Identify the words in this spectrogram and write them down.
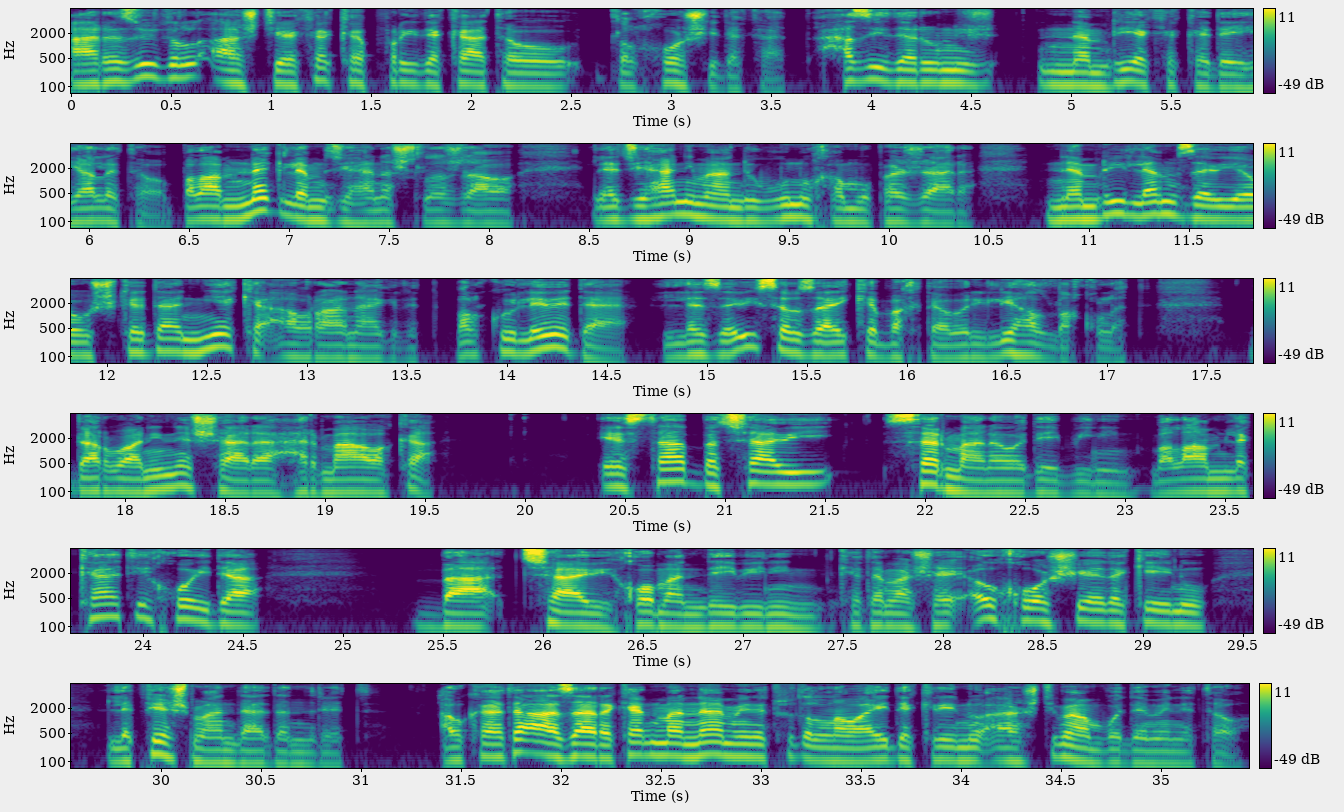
ئارەزووی دڵ ئاشتیەکە کە پڕی دەکاتەوە و دڵخۆشی دەکات حەزی دەرونیش نەمریەکە کە دەیهێڵێتەوە بەڵام نەک لەم جیهانە شڵەژاوە لە جیهانی ماندووبوون و خەموو پەژارە نەمری لەم زەویە و شکەدا نییە کە ئاوڕاناگرێت بەڵکو لەوێدا لە زەوی سەوزایی کە بەختەوەری لێ هەڵدەقڵێت دەڕوانینە شارە هەرماوەکە ئێستا بە چاوی سەرمانەوە دەیبینین بەڵام لە کاتی خۆیدا بە چاوی خۆمان دەیبینین کە تەماشای ئەو خۆشیە دەکەین و لە پێشماندا دەنرێت ئەو کاتە ئازارەکانمان نامێنێت و دڵنەوەی دەکرێن و ئاشتیمان بۆ دەمێنێتەوە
